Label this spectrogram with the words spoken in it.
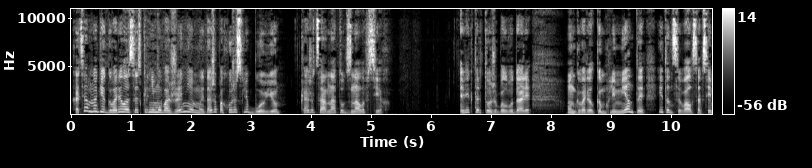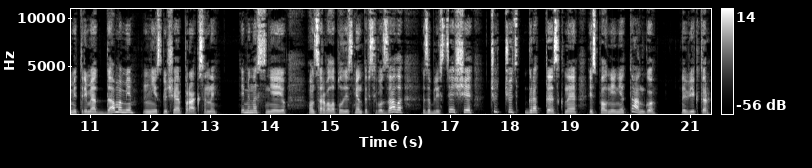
хотя многих говорила с искренним уважением и даже, похоже, с любовью. Кажется, она тут знала всех. Виктор тоже был в ударе. Он говорил комплименты и танцевал со всеми тремя дамами, не исключая Праксиной. Именно с нею он сорвал аплодисменты всего зала за блестящее, чуть-чуть гротескное исполнение танго. Виктор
